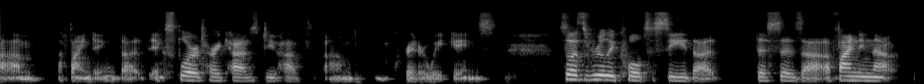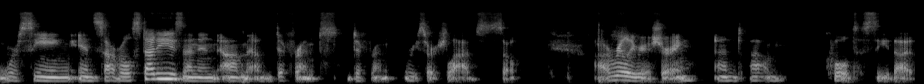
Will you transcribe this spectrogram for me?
um, a finding that exploratory calves do have um, greater weight gains. So it's really cool to see that this is a finding that we're seeing in several studies and in um, different, different research labs. So uh, really reassuring and um, cool to see that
